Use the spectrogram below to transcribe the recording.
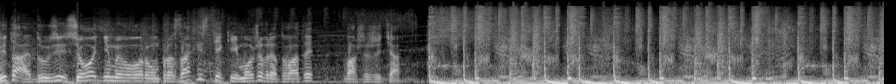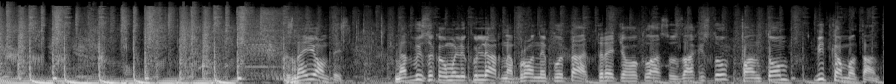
Вітаю, друзі! Сьогодні ми говоримо про захист, який може врятувати ваше життя. Знайомтесь, надвисокомолекулярна бронеплита третього класу захисту Фантом від Комбатант.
